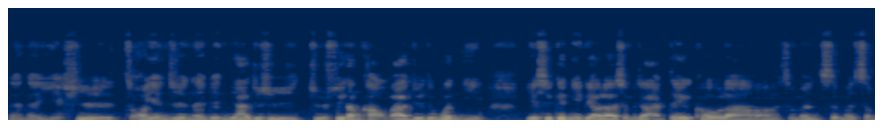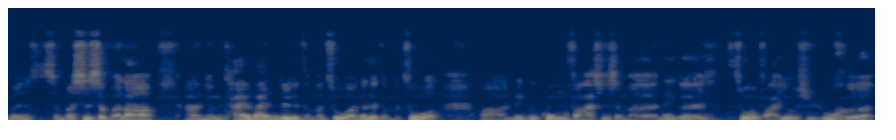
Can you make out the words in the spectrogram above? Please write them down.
但那也是总而言之呢，人家就是就是随堂考吧，就是问你，也是跟你聊聊什么叫 Art Deco 啦，哈，什么什么什么什么是什么啦，啊，你们台湾这个怎么做，那个怎么做啊，那个功法是什么，那个做法又是如何？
